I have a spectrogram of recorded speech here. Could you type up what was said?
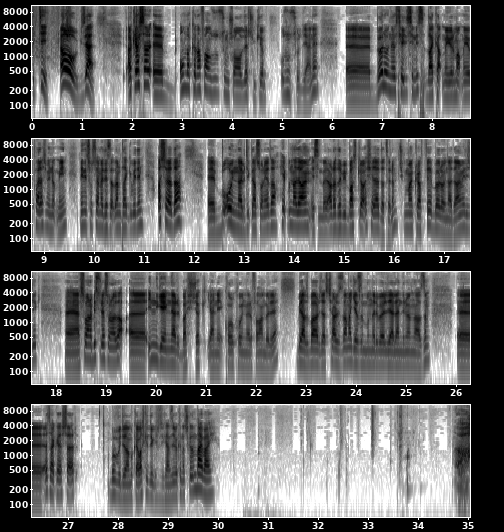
Bitti. Oo güzel. Arkadaşlar e, 10 dakikadan falan uzun sürmüş olabilir çünkü uzun sürdü yani. E, böyle oyunları sevdiyseniz like atmayı, yorum atmayı ve paylaşmayı unutmayın. Beni sosyal medya hesaplarımı takip edin. Aşağıda e, bu oyunlar bittikten sonra ya da hep bunlar devam etmesin. Böyle arada bir başka şeyler de atarım. Çünkü Minecraft ve böyle oyunlar devam edecek. E, sonra bir süre sonra da e, indie game'ler başlayacak. Yani korku oyunları falan böyle. Biraz bağıracağız, çağıracağız ama yazın bunları böyle değerlendirmem lazım. E, evet arkadaşlar. Bu videodan bu kadar. Başka video görüşürüz. Kendinize iyi bakın. Hoşçakalın. Bay bay. Ah.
